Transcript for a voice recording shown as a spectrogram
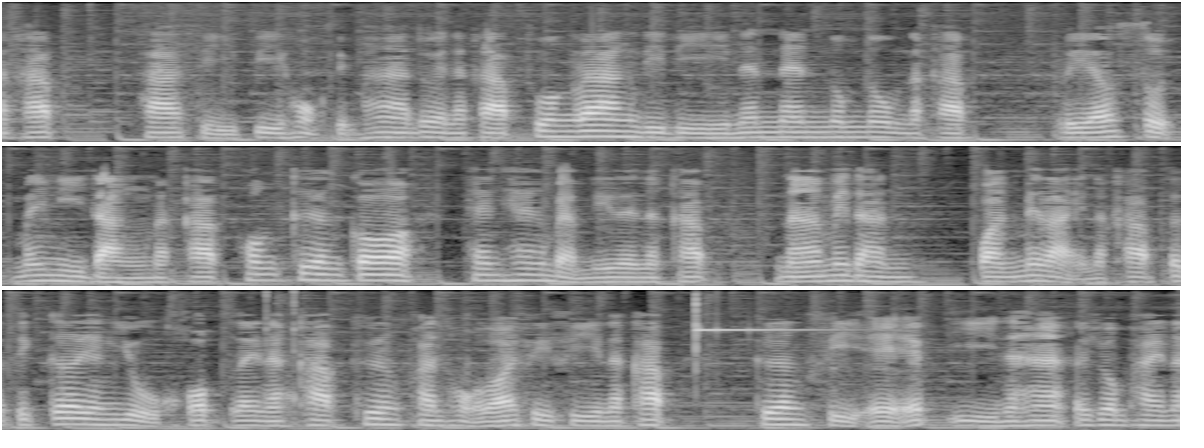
นะครับ ภาษีปี 65 ด้วยนะครับช่วงล่างดีๆ แน่น ๆ นุ่มๆนะครับเลี้ยวสุดไม่มีดังนะครับ ห้องเครื่องก็แห้งๆแบบนี้เลยนะครับ น้ำไม่ดันควันไม่ไหลนะครับสติกเกอร์ยังอยู่ครบเลยนะครับ เครื่อง 1,600 ซีซีนะครับเครื่อง 4AFE นะฮะ ไปชมภายใน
